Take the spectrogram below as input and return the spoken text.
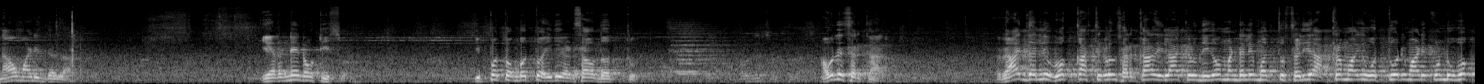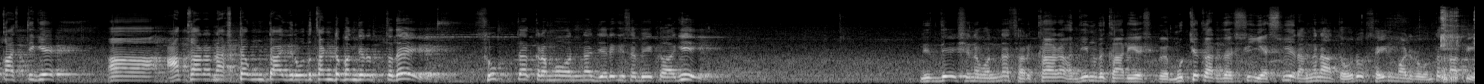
ನಾವು ಮಾಡಿದ್ದಲ್ಲ. ಎರಡನೇ ನೋಟಿಸು. ಇಪ್ಪತ್ತೊಂಬತ್ತು ಐದು ಎರಡು ಸಾವಿರದ ಹತ್ತು. ಅವರೇ ಸರ್ಕಾರ. ರಾಜ್ಯದಲ್ಲಿ ಒಕ್ ಆಸ್ತಿಗಳು ಸರ್ಕಾರದ ಇಲಾಖೆಗಳು, ನಿಗಮ ಮಂಡಳಿ ಮತ್ತು ಸ್ಥಳೀಯ ಅಕ್ರಮವಾಗಿ ಒತ್ತುವರಿ ಮಾಡಿಕೊಂಡು ಒಕ್ ಆಸ್ತಿಗೆ ಆಕಾರ ನಷ್ಟ ಉಂಟಾಗಿರುವುದು ಕಂಡು ಬಂದಿರುತ್ತದೆ. ಸೂಕ್ತ ಕ್ರಮವನ್ನು ಜರುಗಿಸಬೇಕಾಗಿ ನಿರ್ದೇಶನವನ್ನು ಸರ್ಕಾರ ಅಧೀನದ ಕಾರ್ಯ, ಮುಖ್ಯ ಕಾರ್ಯದರ್ಶಿ ಎಸ್ ವಿ ರಂಗನಾಥ್ ಅವರು ಸೈನ್ ಮಾಡಿರುವಂಥ ಕಾಪಿ.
